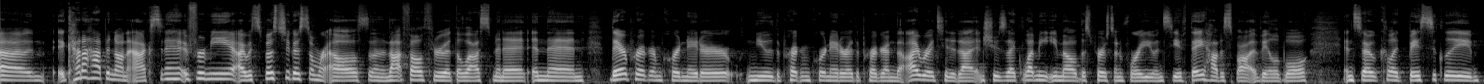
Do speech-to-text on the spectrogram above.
um, it kind of happened on accident for me. I was supposed to go somewhere else, and that fell through at the last minute. And then their program coordinator knew the program coordinator at the program that I rotated at, and she was like, "Let me email this person for you and see if they have a spot available." And so, like, basically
